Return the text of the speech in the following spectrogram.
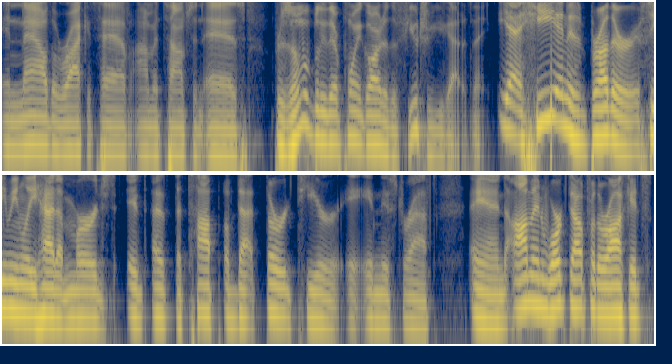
and now the Rockets have Amen Thompson as presumably their point guard of the future. You got to think. Yeah, he and his brother seemingly had emerged at the top of that third tier in this draft, and Amen worked out for the Rockets.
